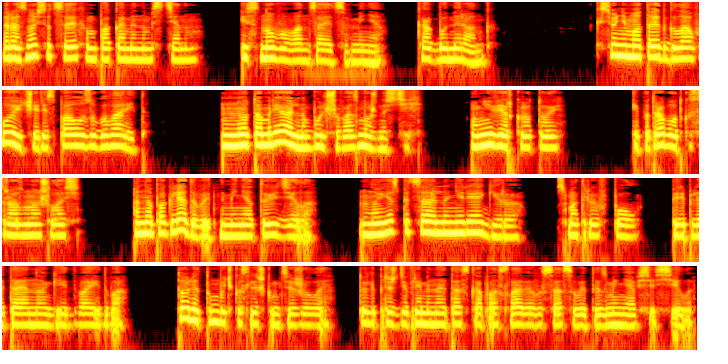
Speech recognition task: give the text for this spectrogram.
Разносится эхом по каменным стенам и снова вонзается в меня, как бумеранг. Ксюня мотает головой и через паузу говорит. «Но там реально больше возможностей. Универ крутой. И подработка сразу нашлась. Она поглядывает на меня то и дело. Но я специально не реагирую. Смотрю в пол, переплетая ноги едва-едва. То ли тумбочка слишком тяжелая, то ли преждевременная тоска по славе высасывает из меня все силы.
